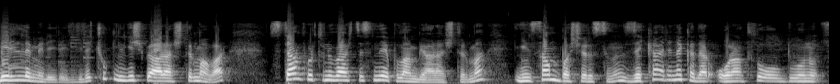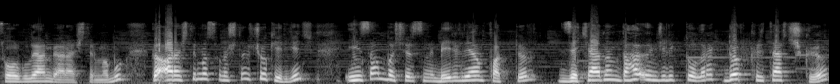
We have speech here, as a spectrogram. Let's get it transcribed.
belirlemeli ile ilgili çok ilginç bir araştırma var. Stanford Üniversitesi'nde yapılan bir araştırma, insan başarısının zeka ile ne kadar orantılı olduğunu sorgulayan bir araştırma bu. Ve araştırma sonuçları çok ilginç. İnsan başarısını belirleyen faktör zekadan daha öncelikli olarak 4 kriter çıkıyor.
